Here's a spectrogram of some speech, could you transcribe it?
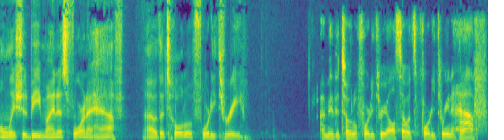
only should be minus four and a half uh, with a total of forty three. I made the total 43 also. It's 43 and a half.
